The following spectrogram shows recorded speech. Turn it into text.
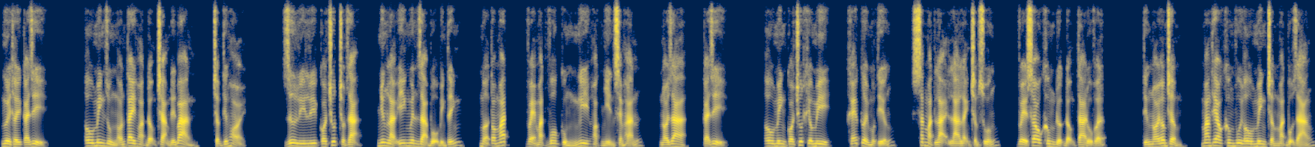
Người thấy cái gì? Âu minh dùng ngón tay hoạt động chạm đến bản chậm tiếng hỏi. Dư lý lý có chút chột dạ nhưng là y nguyên giả bộ bình tĩnh, mở to mắt, vẻ mặt vô cùng nghi hoặc nhìn xem hắn, nói ra, cái gì? Âu minh có chút khiêu mi khẽ cười một tiếng, sắc mặt lại là lạnh trầm xuống, về sau không được động ta đổ vật. Tiếng nói ông trầm, mang theo không vui âu minh trầm mặt bộ dáng,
